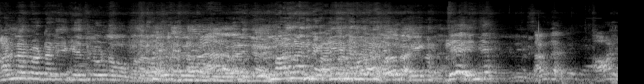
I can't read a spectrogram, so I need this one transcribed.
கண்ண ரோட்டடிய கேஸ்ல உள்ள ஆள்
